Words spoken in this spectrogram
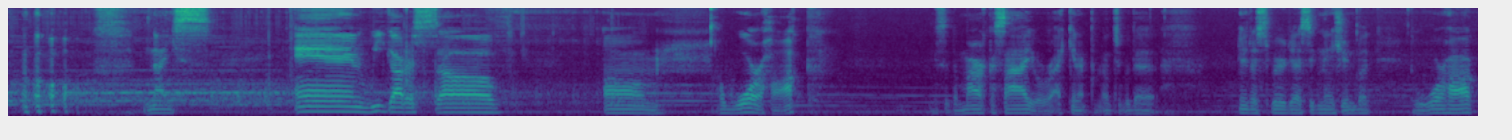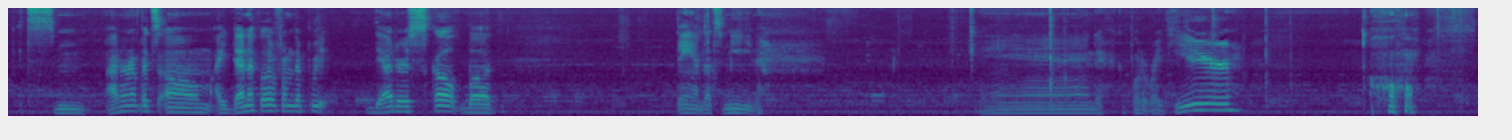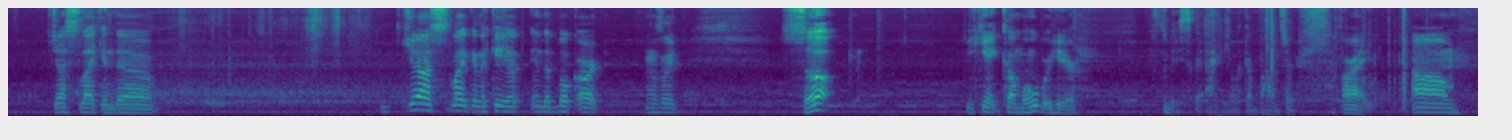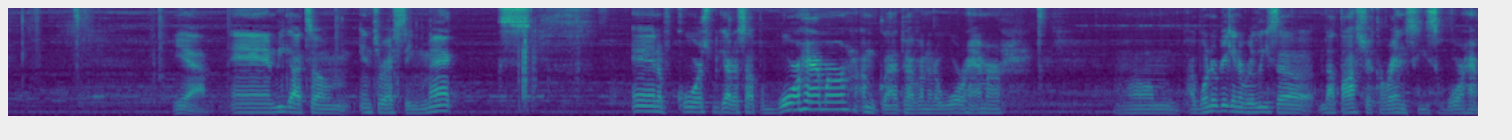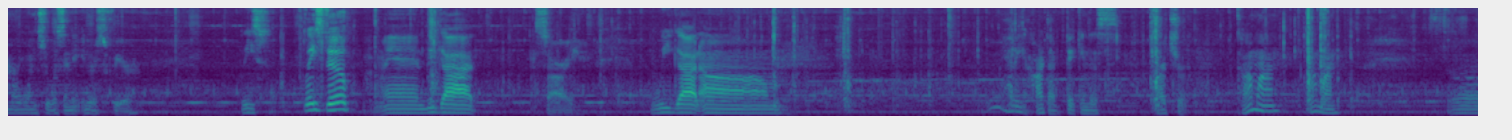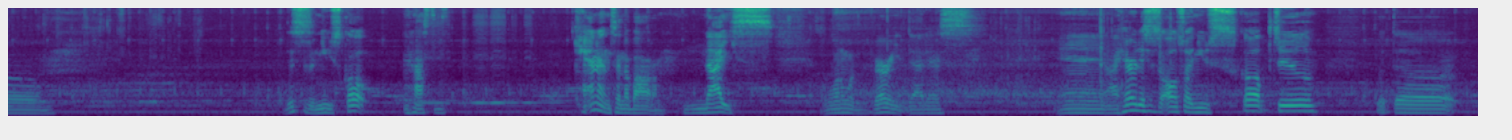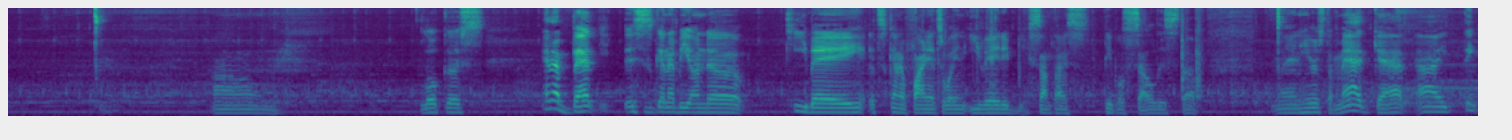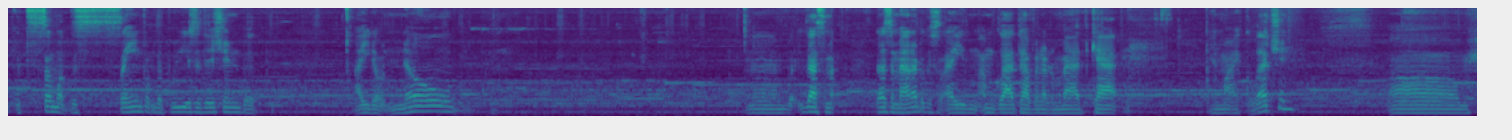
nice. And we got ourselves um a Warhawk. Is it the Masakari or I cannot pronounce it with the Inner Sphere designation, but the Warhawk. It's I don't know if it's um identical from the pre the other sculpt, but damn, that's mean. And I can put it right here. Oh, just like in the just like in the in the book art. I was like, "Sup? You can't come over here." Basically, acting like a bouncer. All right. Um. Yeah, and we got some interesting mechs. And of course, we got ourselves a Warhammer. I'm glad to have another Warhammer. Um, I wonder if they're gonna release a Natasha Kerensky's Warhammer when she was in the Inner Sphere. Please, please do. And we got, sorry, we got um. I'm having a hard time picking this archer. Come on, come on. Um, this is a new sculpt. It has these cannons in the bottom. Nice. I wonder what variant that is. And I heard this is also a new sculpt too, with the um, locust. And I bet this is gonna be on the eBay. It's gonna find its way in eBay. Sometimes people sell this stuff. And here's the Mad Cat. I think it's somewhat the same from the previous edition, but I don't know. Um, that's doesn't matter because I I'm glad to have another Mad Cat in my collection. Um,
